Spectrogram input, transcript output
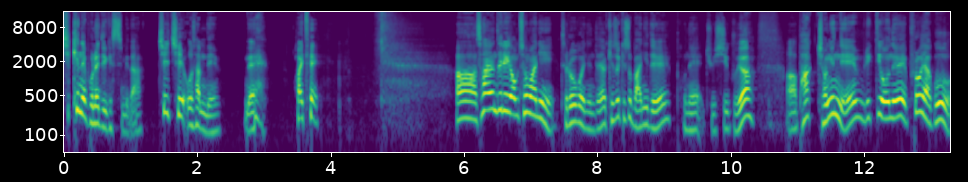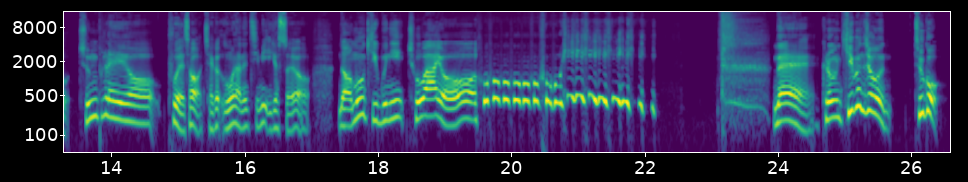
치킨을 보내드리겠습니다. 7753님. 네. 화이팅! 아, 사연들이 엄청 많이 들어오고 있는데요. 계속해서 많이들 보내주시고요. 어, 박정윤님, 릭디 오늘 프로야구 준 플레이어프에서 제가 응원하는 팀이 이겼어요. 너무 기분이 좋아요. 네, 그럼 기분 좋은 두 곡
